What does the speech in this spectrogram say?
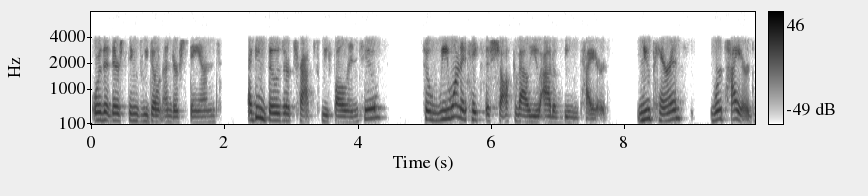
or that there's things we don't understand. I think those are traps we fall into. So we want to take the shock value out of being tired. New parents, we're tired.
